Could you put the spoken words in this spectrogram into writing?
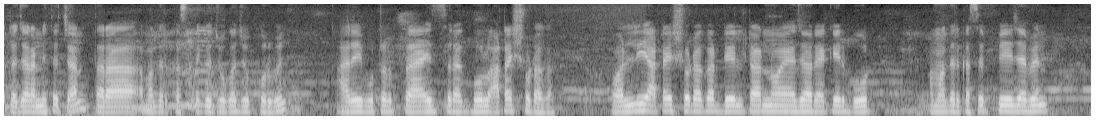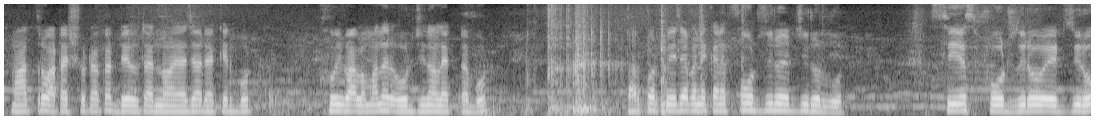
এটা যারা নিতে চান, তারা আমাদের কাছ থেকে যোগাযোগ করবেন। আর এই বোর্ডটার প্রাইস রাখব হলো আঠাইশশো টাকা। অনলি আঠাইশশো টাকার ডেল্টা নয় হাজার একের বোর্ড আমাদের কাছে পেয়ে যাবেন। মাত্র আঠাইশশো টাকা ডেল্টা নয় হাজার একের বোর্ড। খুবই ভালো মানের অরিজিনাল একটা বোর্ড তারপর পেয়ে যাবেন এখানে ফোর জিরো এইট জিরোর board CS four zero eight zero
